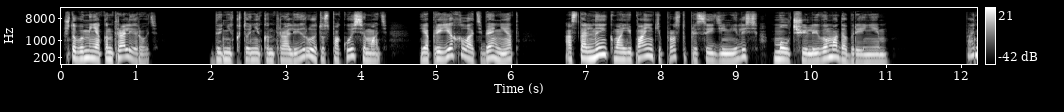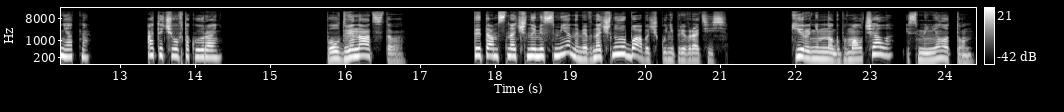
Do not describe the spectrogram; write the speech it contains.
чтобы меня контролировать. Да никто не контролирует, успокойся, мать. Я приехала, а тебя нет. Остальные к моей панике просто присоединились молчаливым одобрением. Понятно. А ты чего в такую рань? Полдвенадцатого. Ты там с ночными сменами в ночную бабочку не превратись. Кира немного помолчала и сменила тон.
